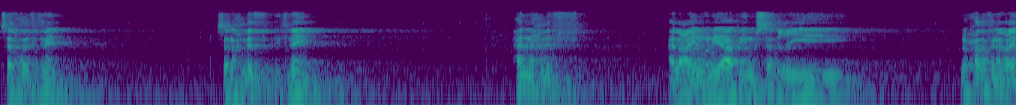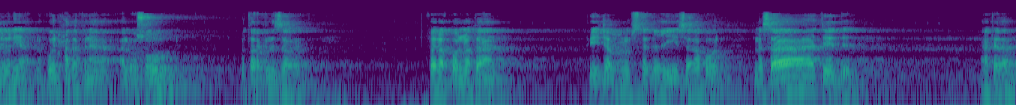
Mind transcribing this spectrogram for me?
سنحذف اثنين. سنحذف اثنين. هل نحذف العين والياء في مستدعي؟ لو حذفنا العين والياء نكون حذفنا الأصول وتركنا الزوائد. فنقول مثلا في جمع مستدعي سنقول مساتد. هكذا.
